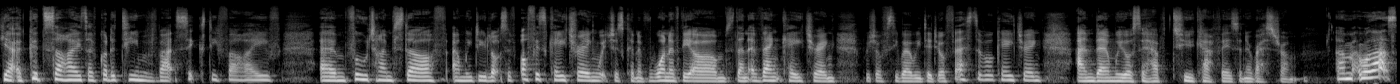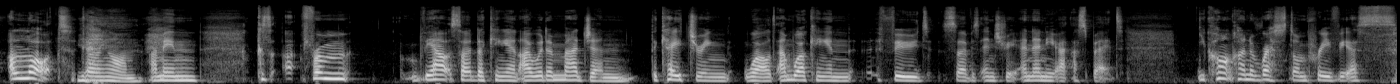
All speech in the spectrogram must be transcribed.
yeah, a good size. I've got a team of about 65 um, full-time staff and we do lots of office catering, which is kind of one of the arms, then event catering, which obviously where we did your festival catering. And then we also have two cafes and a restaurant. Um, well, that's a lot going on. I mean, because from the outside looking in, I would imagine the catering world and working in food service industry in any aspect, you can't kind of rest on previous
